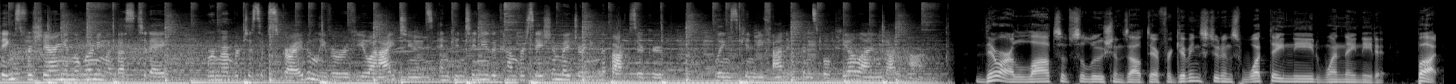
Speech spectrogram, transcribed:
Thanks for sharing in the learning with us today. Remember to subscribe and leave a review on iTunes and continue the conversation by joining the Voxer group. Links can be found at principalpln.com. There are lots of solutions out there for giving students what they need when they need it. But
